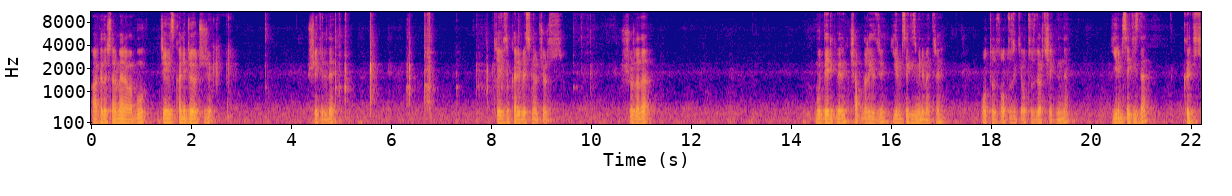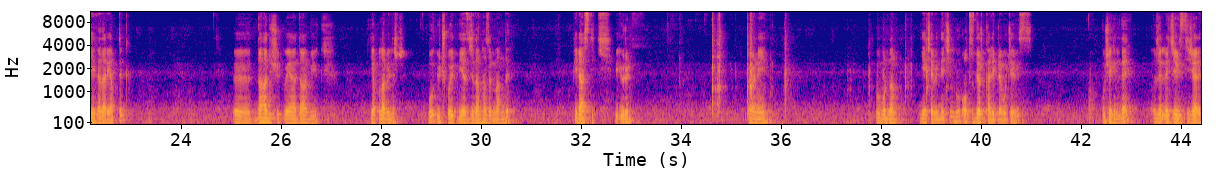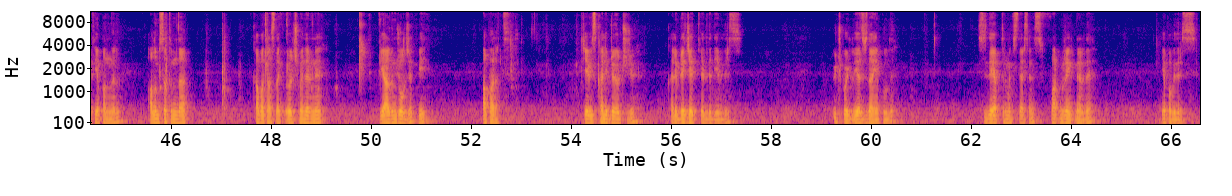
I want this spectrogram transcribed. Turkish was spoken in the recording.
Arkadaşlar merhaba. Bu ceviz kalibre ölçücü. Şu şekilde. Cevizin kalibresini ölçüyoruz. Şurada da bu deliklerin çapları yazıyor. 28 mm, 30, 32, 34 şeklinde. 28'den 42'ye kadar yaptık. Ee, Daha düşük veya daha büyük yapılabilir. Bu 3 boyutlu yazıcıdan hazırlandı. Plastik bir ürün. Örneğin bu buradan geçebildiği için bu 34 kalibre bu ceviz. Bu şekilde özellikle ceviz ticareti yapanların alım satımda kaba taslak ölçmelerine yardımcı olacak bir aparat. Ceviz kalibre ölçücü. Kalibre cetveli de diyebiliriz. 3 boyutlu yazıcıdan yapıldı. Siz de yaptırmak isterseniz farklı renklerde yapabiliriz.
